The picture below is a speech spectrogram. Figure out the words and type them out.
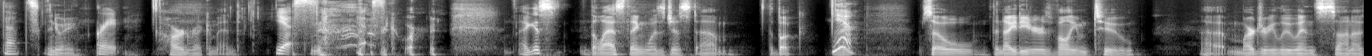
that's Anyway, great. hard recommend. Yes. Yes. I guess the last thing was just um, the book. Yeah. So the Night Eaters, Volume Two. Uh, Marjorie Liu and Sana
